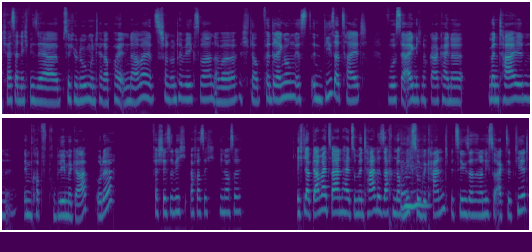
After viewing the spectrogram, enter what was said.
Ich weiß ja nicht, wie sehr Psychologen und Therapeuten damals schon unterwegs waren, aber ich glaube, Verdrängung ist in dieser Zeit wo es ja eigentlich noch gar keine mentalen im Kopf Probleme gab, oder? Verstehst du, wie ich, auf was ich hinaus will? Ich glaube, damals waren halt so mentale Sachen noch nicht so mhm. bekannt, beziehungsweise noch nicht so akzeptiert.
